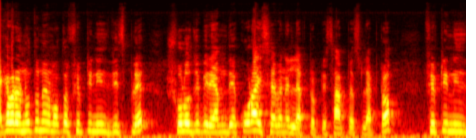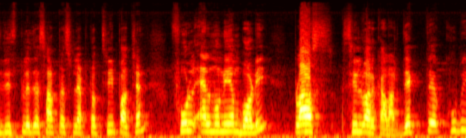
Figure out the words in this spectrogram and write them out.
একেবারে নতুনের মতো ফিফটিন ইঞ্চ ডিসপ্লের ষোলো জিবি র্যাম দিয়ে কোরাই সেভেনের ল্যাপটপটি Surface laptop fifteen inch display দিয়ে সারফেস ল্যাপটপ থ্রি পাচ্ছেন। Full aluminium body plus silver colour দেখতে খুবই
